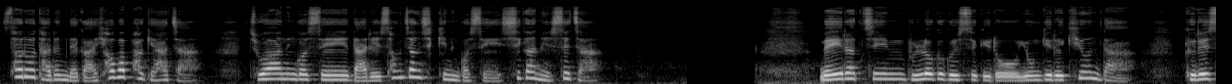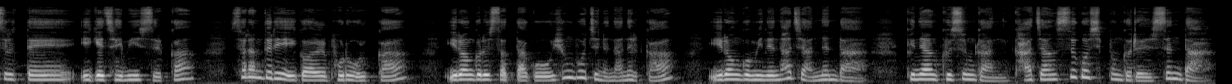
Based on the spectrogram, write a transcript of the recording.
서로 다른 내가 협업하게 하자. 좋아하는 것에 나를 성장시키는 것에 시간을 쓰자. 매일 아침 블로그 글쓰기로 용기를 키운다. 글을 쓸 때 이게 재미있을까? 사람들이 이걸 보러 올까? 이런 글을 썼다고 흉보지는 않을까? 이런 고민은 하지 않는다. 그냥 그 순간 가장 쓰고 싶은 글을 쓴다.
